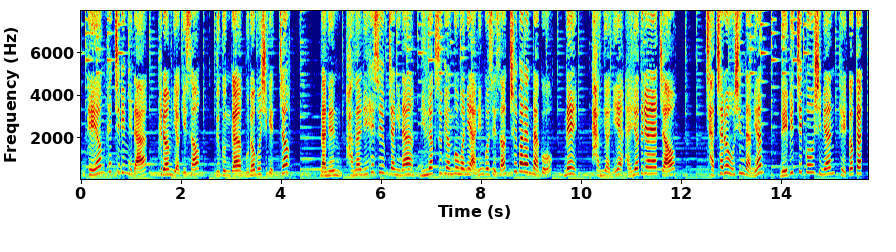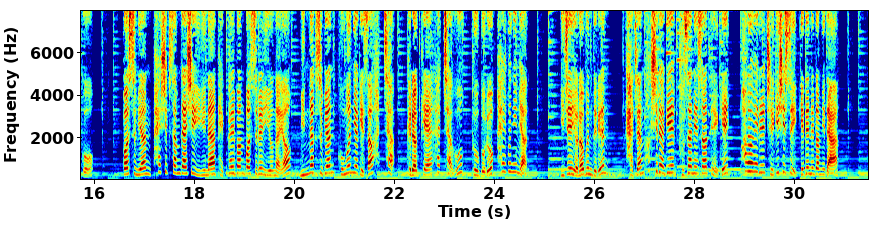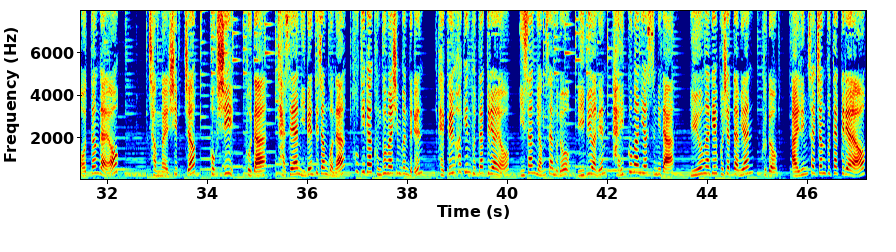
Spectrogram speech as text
대형 횟집입니다. 그럼 여기서 누군가 물어보시겠죠? 나는 광안리 해수욕장이나 밀락수변공원이 아닌 곳에서 출발한다고. 네, 당연히 알려드려야죠. 자차로 오신다면 내비 찍고 오시면 될 것 같고 버스면 83-1이나 108번 버스를 이용하여 민낙수변 공원역에서 하차 그렇게 하차 후 도보로 8분이면 이제 여러분들은 가장 확실하게 부산에서 대게 화로회를 즐기실 수 있게 되는 겁니다. 어떤가요? 정말 쉽죠? 혹시 보다 자세한 이벤트 정보나 후기가 궁금하신 분들은 댓글 확인 부탁드려요. 이상 영상으로 리뷰하는 다이꾸만이었습니다. 유용하게 보셨다면 구독, 알림 설정 부탁드려요.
